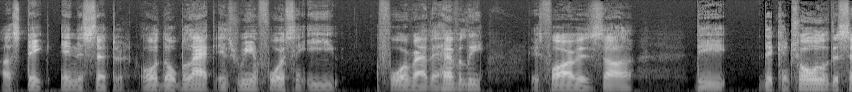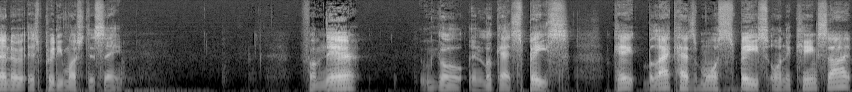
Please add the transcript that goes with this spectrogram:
uh, stake in the center. Although black is reinforcing E4 rather heavily, as far as uh, the the control of the center is pretty much the same. From there, we go and look at space. Okay, black has more space on the king side.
